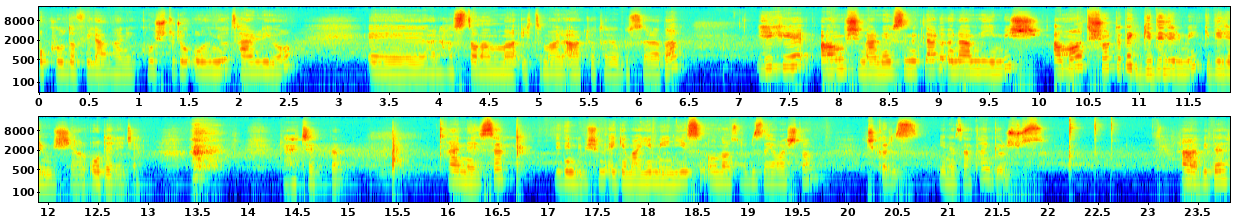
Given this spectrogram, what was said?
okulda filan hani koşturuyor, oynuyor, terliyor. Ee, hani hastalanma ihtimali artıyor tabii bu sırada. İyi ki almışım yani mevsimlikler de önemliymiş. Ama tişörtte de gidilir mi? Gidilirmiş yani o derece. Gerçekten. Her neyse. Dediğim gibi şimdi Egemen yemeğini yesin. Ondan sonra biz de yavaştan çıkarız. Yine zaten görüşürüz. Ha bir de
